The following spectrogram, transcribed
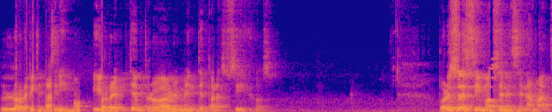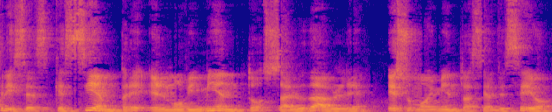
lo repiten sí mismo y lo repiten probablemente para sus hijos. Por eso decimos en escenas matrices que siempre el movimiento saludable es un movimiento hacia el deseo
